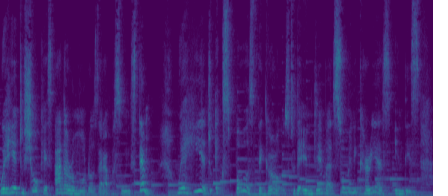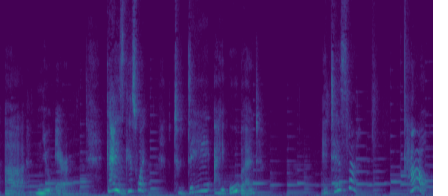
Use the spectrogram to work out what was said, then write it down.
We're here to showcase other role models that are pursuing STEM. We're here to expose the girls to the endeavors, so many careers in this uh, new era. Guys, guess what? Today I Ubered a Tesla. How?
